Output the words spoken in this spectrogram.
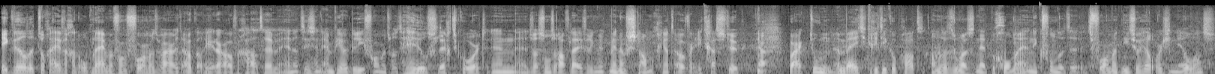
Ik wilde toch even gaan opnemen voor een format waar we het ook al eerder over gehad hebben. En dat is een NPO 3 format wat heel slecht scoort. En het was onze aflevering met Menno Stam. Ging het over Ik ga stuk. Ja. Waar ik toen een beetje kritiek op had. Omdat toen was het net begonnen en ik vond dat het format niet zo heel origineel was.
